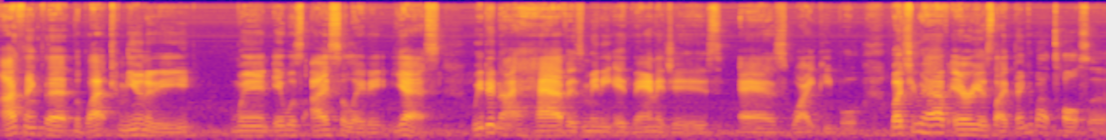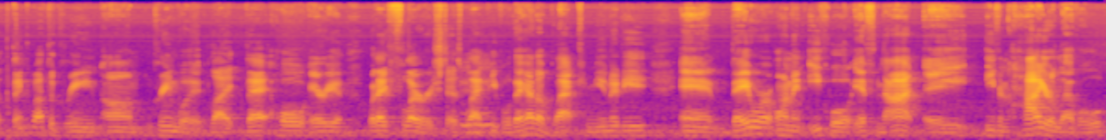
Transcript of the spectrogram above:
I think that the black community, when it was isolated, yes, we did not have as many advantages as white people. But you have areas like think about Tulsa, think about the Green um, Greenwood, like that whole area where they flourished as black people. They had a black community, and they were on an equal, if not a even higher level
